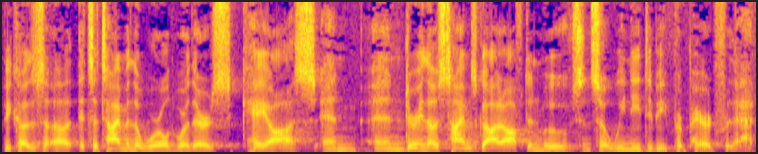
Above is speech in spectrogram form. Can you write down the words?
because uh, it's a time in the world where there's chaos, and, and during those times, God often moves, and so we need to be prepared for that.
